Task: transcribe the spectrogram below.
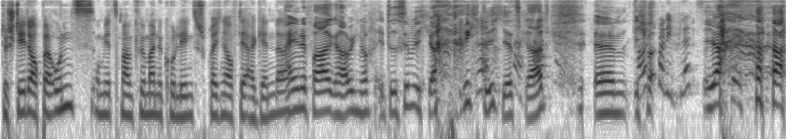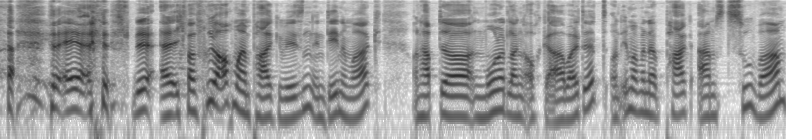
Das steht auch bei uns, um jetzt mal für meine Kollegen zu sprechen, auf der Agenda. Eine Frage habe ich noch, interessiert mich gar richtig jetzt gerade. Ähm, ich, war- mal die Plätze. ja, Ey, ne, äh, ich war früher auch mal im Park gewesen, in Dänemark, und habe da einen Monat lang auch gearbeitet. Und immer wenn der Park abends zu war,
